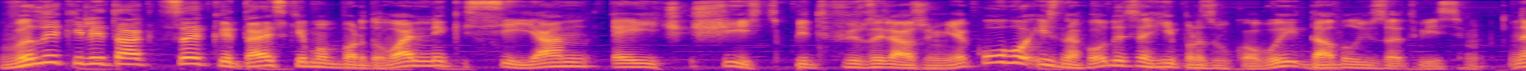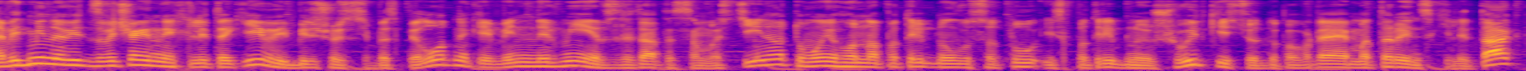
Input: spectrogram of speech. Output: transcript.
Великий літак це китайський бомбардувальник Xi'an H6, під фюзеляжем якого і знаходиться гіперзвуковий WZ-8. На відміну від звичайних літаків і більшості безпілотників, він не вміє взлітати самостійно, тому його на потрібну висоту із потрібною швидкістю доправляє материнський літак.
